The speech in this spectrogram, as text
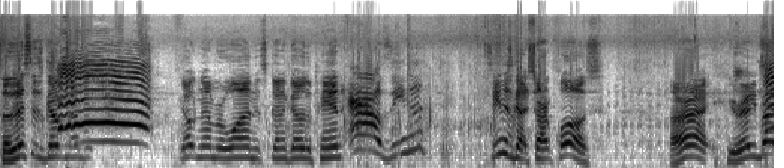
So this is goat number, ah! goat number one that's going to go to the pen. Ow, Xena! Xena's got sharp claws. All right, you ready, buddy?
